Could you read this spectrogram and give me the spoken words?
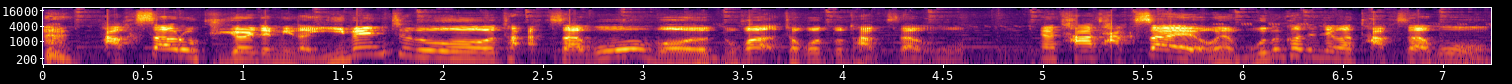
닥사로 귀결됩니다. 이벤트도 닥사고 뭐 노가 저것도 닥사고 그냥 다 닥사예요. 그냥 모든 컨텐츠가 닥사고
